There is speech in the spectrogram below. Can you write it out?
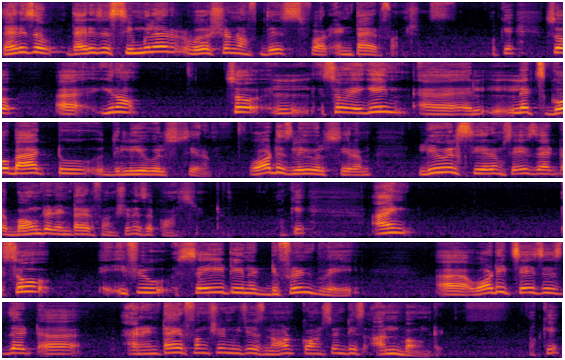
there is a there is a similar version of this for entire functions. Okay. So uh, you know so so again uh, let us go back to the Liouville's theorem. What is Liouville's theorem? Liouville's theorem says that a bounded entire function is a constant. Okay? And so if you say it in a different way uh, what it says is that uh, an entire function which is not constant is unbounded. Okay?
